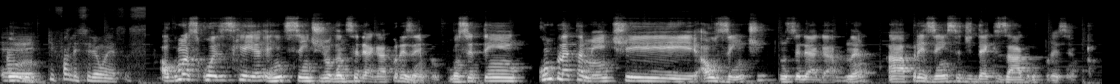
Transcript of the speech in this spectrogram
é, hum. que falhas seriam essas? Algumas coisas que a gente sente jogando CDH, por exemplo, você tem completamente ausente no CDH, né, a presença de decks agro, por exemplo.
